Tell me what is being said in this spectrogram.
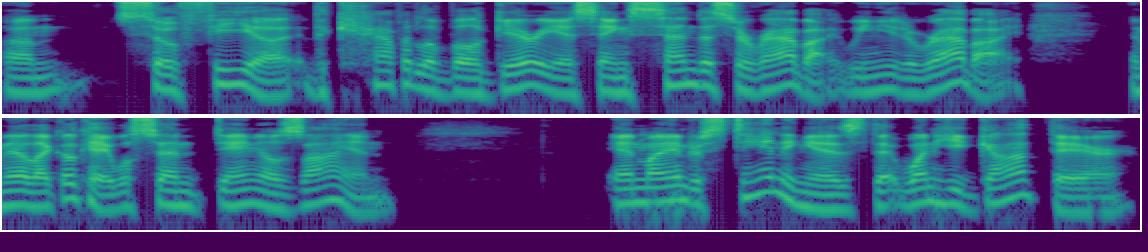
um, Sofia, the capital of Bulgaria, saying, Send us a rabbi. We need a rabbi. And they're like, Okay, we'll send Daniel Zion. And my understanding is that when he got there,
